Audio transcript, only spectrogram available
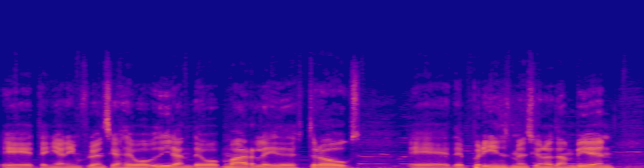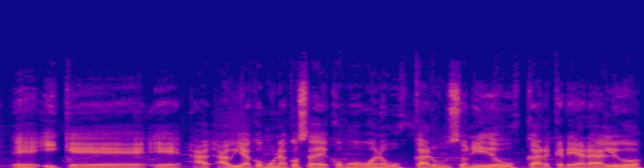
eh, tenían influencias de Bob Dylan, de Bob Marley, de Strokes, eh, de Prince mencionó también, eh, y que eh, había como una cosa de como, bueno, buscar un sonido, buscar crear algo,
